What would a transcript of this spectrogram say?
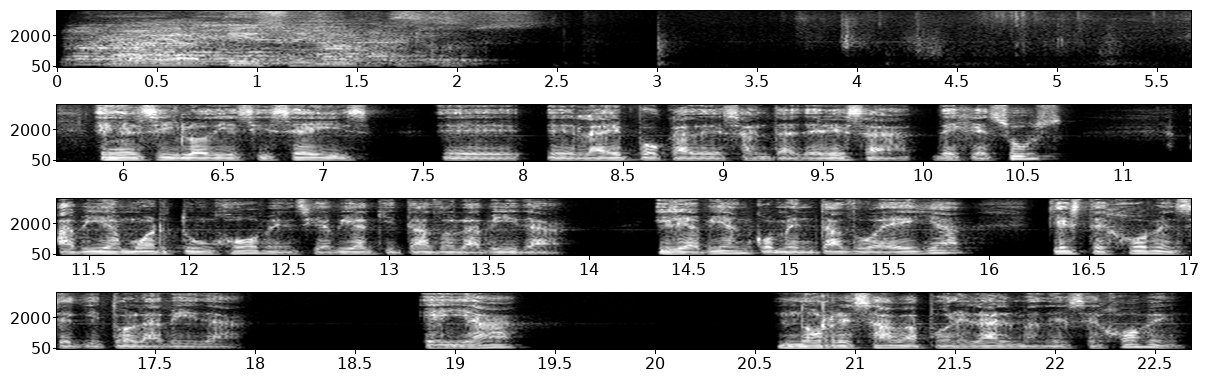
Gloria a ti, Señor Jesús. En el siglo XVI, eh, en la época de Santa Teresa de Jesús, había muerto un joven, se había quitado la vida, y le habían comentado a ella que este joven se quitó la vida. Ella no rezaba por el alma de ese joven.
